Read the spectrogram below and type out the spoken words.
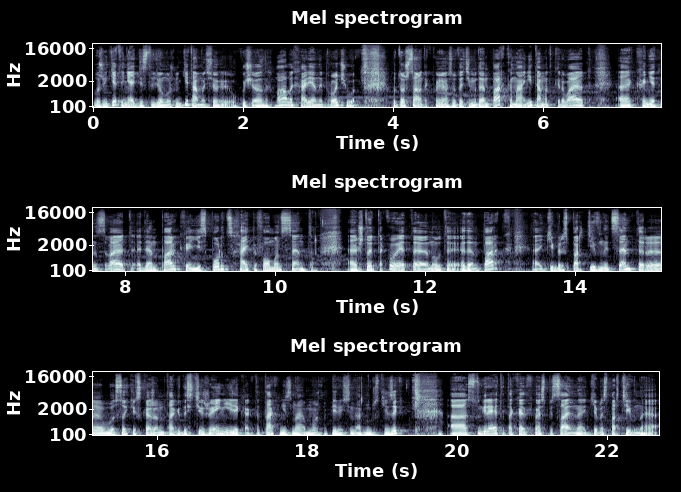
Лужники это не один стадион Лужники, там еще куча разных малых арен и прочего. Вот то же самое, так понимаю, с вот этим Эден парком, и они там открывают, э, как они это называют, Эден парк eSports High Performance Center. Э, что это такое? Это, ну, это Эден парк, э, киберспортивный центр высоких, скажем так, достижений, или как-то так, не знаю, можно перевести, наверное, на русский язык. Собственно говоря, это такая, такая специальная киберспортивная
